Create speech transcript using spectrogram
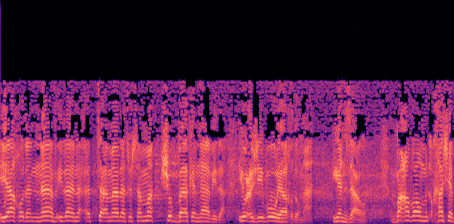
يأخذ الناف إذا ماذا تسمى؟ شباك النافذة. يعجبوه ياخذ معه ينزعه. بعضهم خشب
